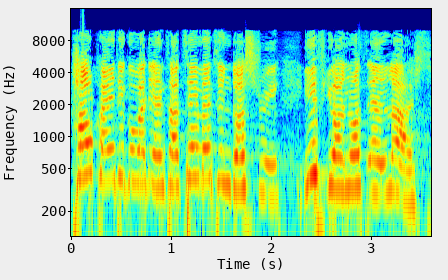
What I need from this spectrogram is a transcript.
How can you take over the entertainment industry if you are not enlarged?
